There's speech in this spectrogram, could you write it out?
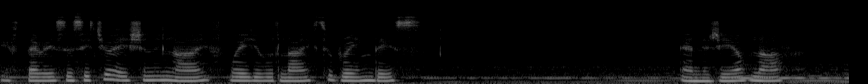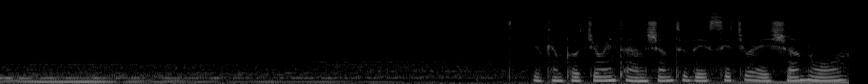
if there is a situation in life where you would like to bring this energy of love You can put your intention to this situation or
